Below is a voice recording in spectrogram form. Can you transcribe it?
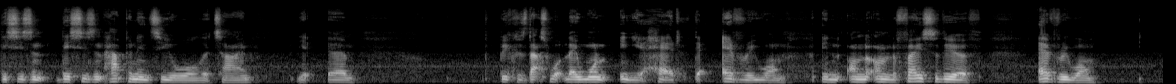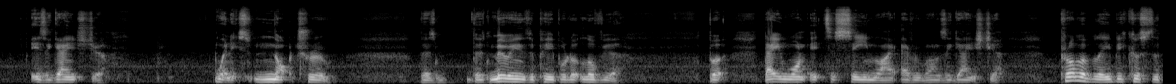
this isn't this isn't happening to you all the time. Um, because that's what they want in your head that everyone in on the, on the face of the earth everyone is against you when it's not true there's there's millions of people that love you but they want it to seem like everyone's against you probably because the,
